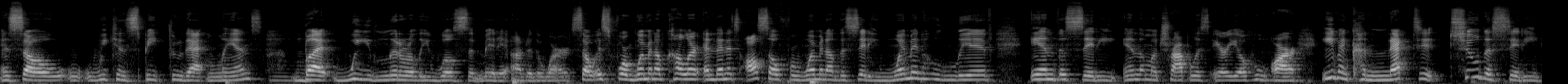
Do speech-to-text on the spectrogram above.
And so we can speak through that lens, mm-hmm. but we literally will submit it under the word. So it's for women of color, and then it's also for women of the city, women who live in the city, in the metropolis area, who mm-hmm. are even connected to the city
